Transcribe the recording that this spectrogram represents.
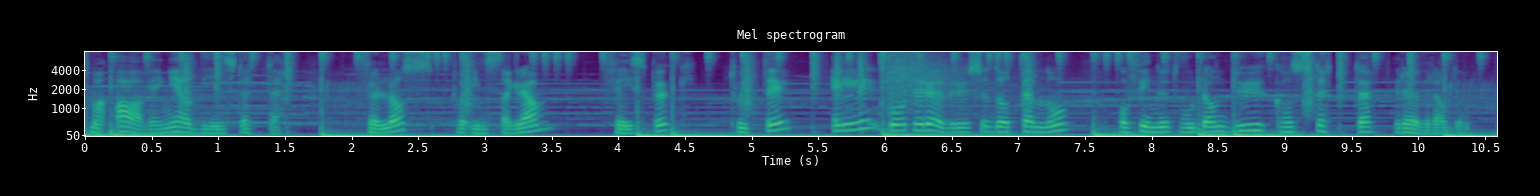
som er avhengig av din støtte. Følg oss på Instagram, Facebook, Twitter eller gå til røverhuset.no og finne ut hvordan du kan støtte Røverradioen.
